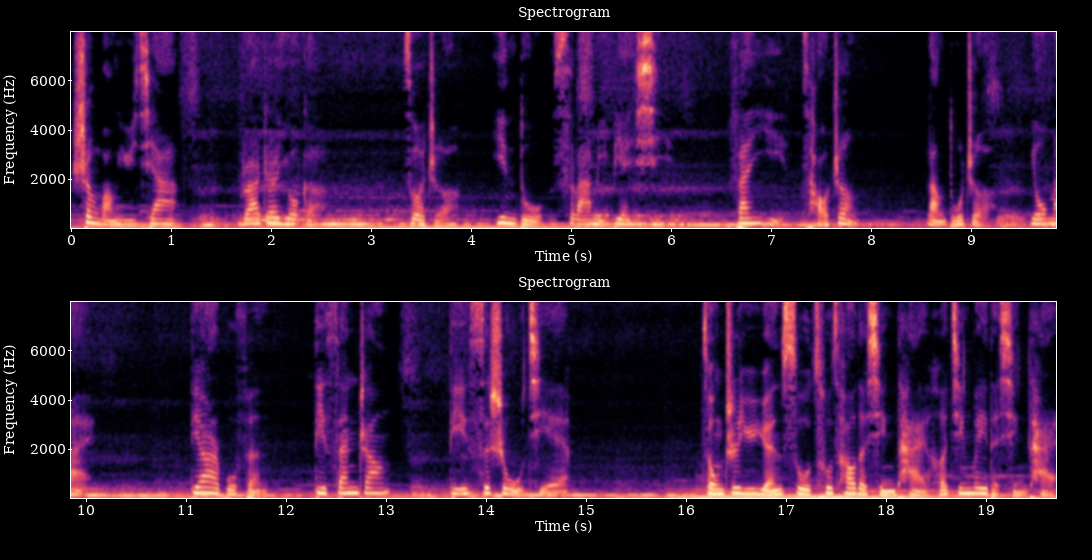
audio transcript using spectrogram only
圣王瑜伽 （Raja Yoga），作者印度斯瓦米·变喜，翻译曹正，朗读者优麦。第二部分，第三章，第四十五节。总之于元素粗糙的形态和精微的形态，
